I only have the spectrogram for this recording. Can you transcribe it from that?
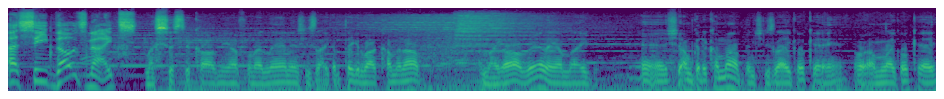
a seat those nights. My sister called me up from Atlanta, she's like, I'm thinking about coming up. I'm like, oh, really? I'm like, I'm going to come up. And she's like, okay. I'm like, okay.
